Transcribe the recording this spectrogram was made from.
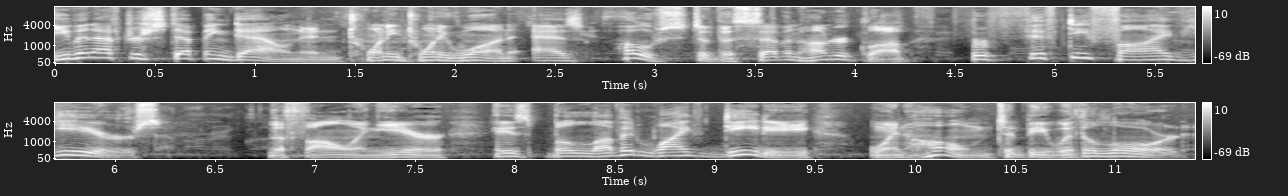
even after stepping down in 2021 as host of the 700 Club for 55 years. The following year, his beloved wife Dee Dee went home to be with the Lord.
